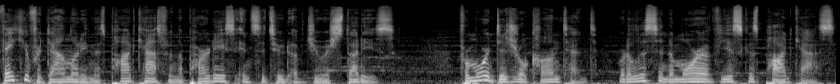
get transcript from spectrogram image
Thank you for downloading this podcast from the Pardes Institute of Jewish Studies. For more digital content or to listen to more of Yiscah's podcasts,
